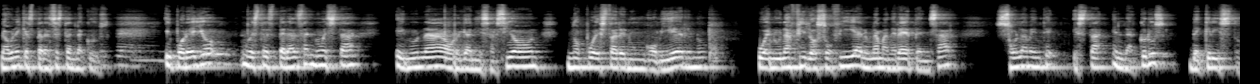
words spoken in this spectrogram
La única esperanza está en la cruz. Y por ello nuestra esperanza no está en una organización, no puede estar en un gobierno o en una filosofía, en una manera de pensar, solamente está en la cruz de Cristo.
